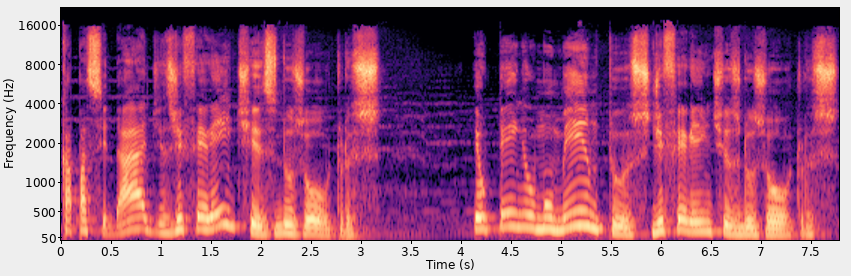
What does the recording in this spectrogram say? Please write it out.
capacidades diferentes dos outros. Eu tenho momentos diferentes dos outros.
